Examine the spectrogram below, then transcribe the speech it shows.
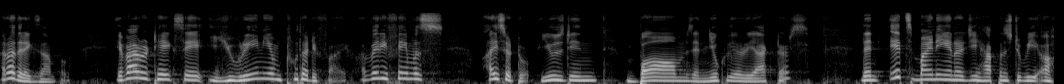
Another example, if I were to take say uranium-235, a very famous isotope used in bombs and nuclear reactors, then its binding energy happens to be a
